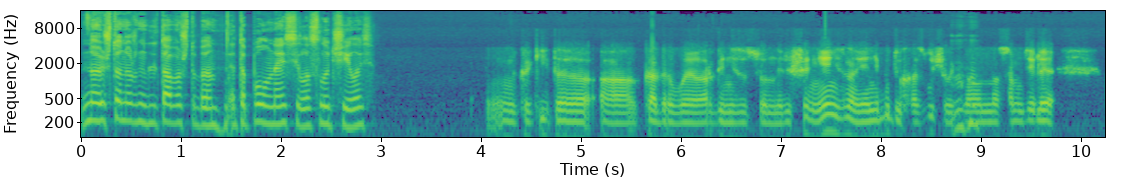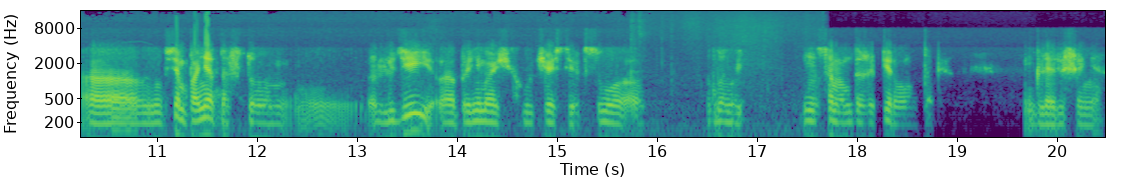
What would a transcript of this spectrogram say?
Ну и что нужно для того, чтобы эта полная сила случилась? какие-то а, кадровые организационные решения. Я не знаю, я не буду их озвучивать, uh-huh. но на самом деле а, ну, всем понятно, что людей, а, принимающих участие в СВО, было на самом даже первом этапе для решения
